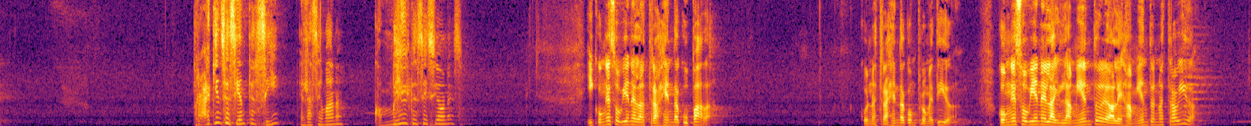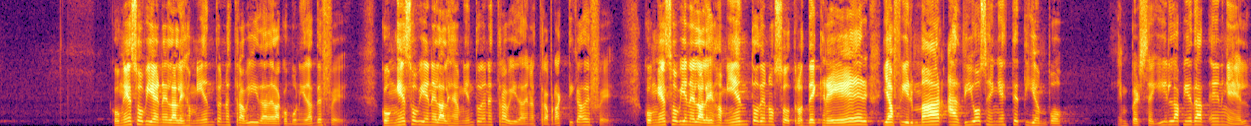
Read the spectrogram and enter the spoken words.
Pero alguien se siente así en la semana, con mil decisiones. Y con eso viene nuestra agenda ocupada con nuestra agenda comprometida. Con eso viene el aislamiento y el alejamiento en nuestra vida. Con eso viene el alejamiento en nuestra vida de la comunidad de fe. Con eso viene el alejamiento de nuestra vida, de nuestra práctica de fe. Con eso viene el alejamiento de nosotros de creer y afirmar a Dios en este tiempo, en perseguir la piedad en Él.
